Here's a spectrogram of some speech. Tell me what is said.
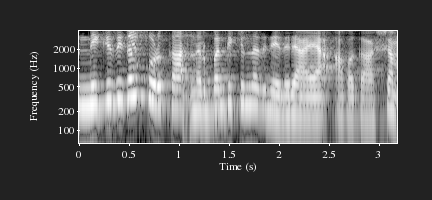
നികുതികൾ കൊടുക്കാൻ നിർബന്ധിക്കുന്നതിനെതിരായ അവകാശം.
